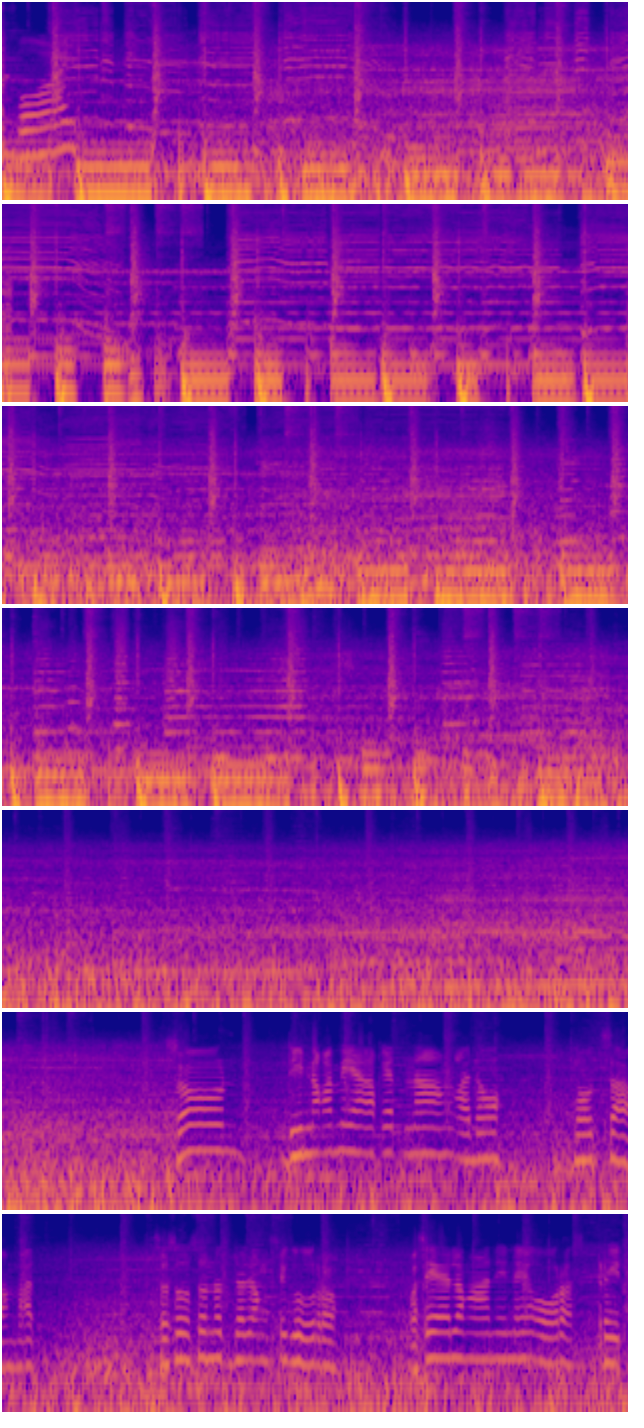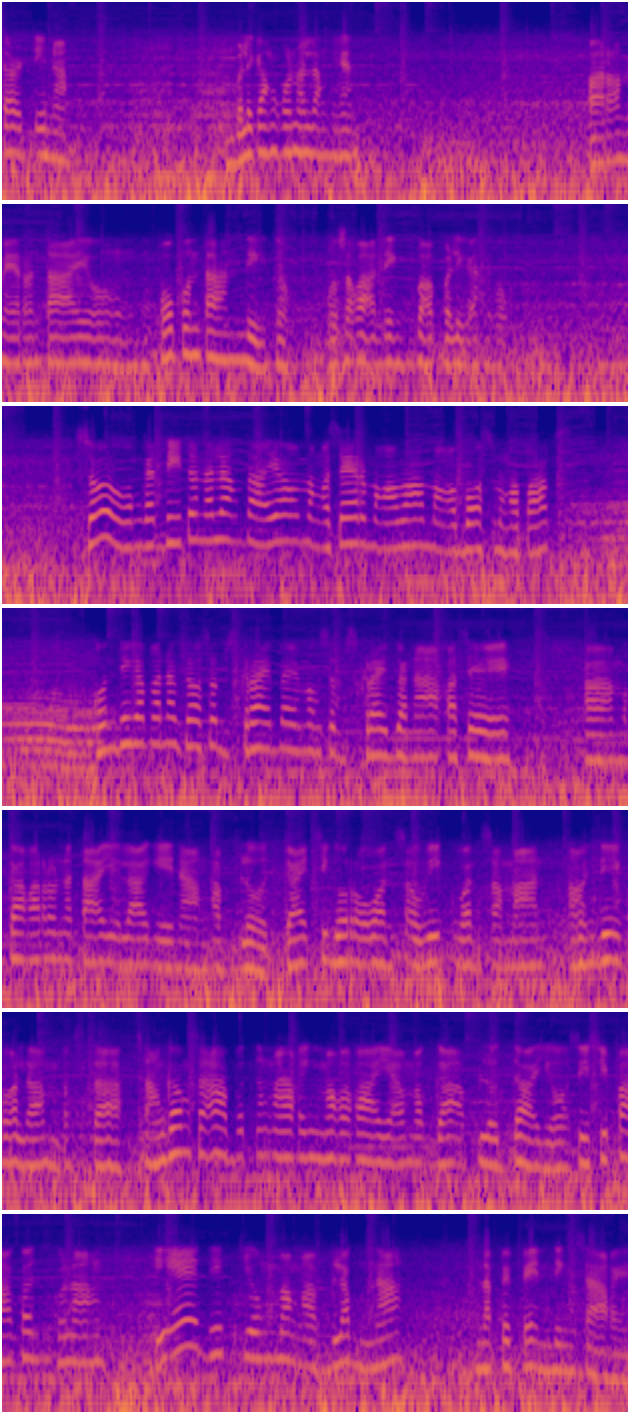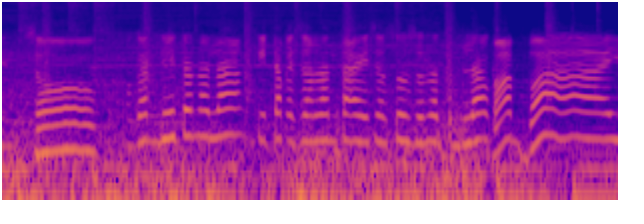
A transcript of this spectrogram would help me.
Boy. So, di na kami akit ng ano, Mount Samat. Sa susunod na lang siguro. Kasi alanganin na yung oras, 3.30 na. Balikan ko na lang yan. Para meron tayong pupuntahan dito. Kung sakaling babalikan ko. So, hanggang dito na lang tayo mga sir, mga ma'am, mga boss, mga paps. Kung di ka pa nagsusubscribe ay mag-subscribe ka na kasi ah, magkakaroon na tayo lagi ng upload. Kahit siguro once a week, once a month. O hindi ko alam basta hanggang sa abot ng aking makakaya mag-upload tayo. Sisipakan ko nang i-edit yung mga vlog na napepending sa akin. So hanggang dito na lang. Kita kisa lang tayo sa susunod vlog. Bye bye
